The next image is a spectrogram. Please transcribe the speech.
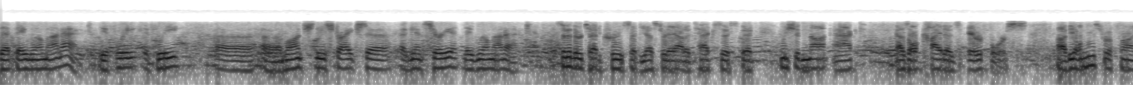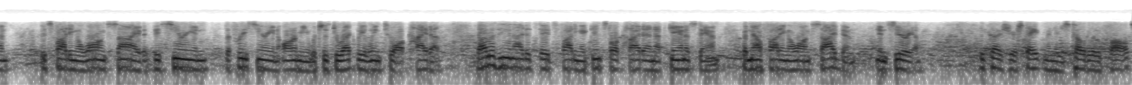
that they will not act. If we if we uh, uh, launch these strikes uh, against Syria, they will not act. Senator Ted Cruz said yesterday out of Texas that we should not act as Al Qaeda's air force. Uh, the Al Nusra Front is fighting alongside the Syrian, the Free Syrian Army, which is directly linked to Al Qaeda. Why was the United States fighting against Al Qaeda in Afghanistan, but now fighting alongside them in Syria? Because your statement is totally false.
